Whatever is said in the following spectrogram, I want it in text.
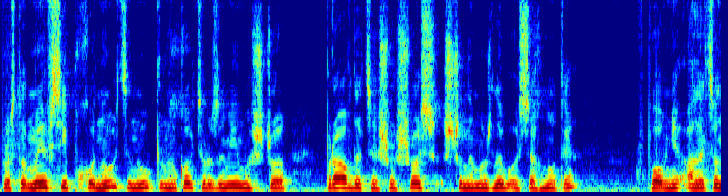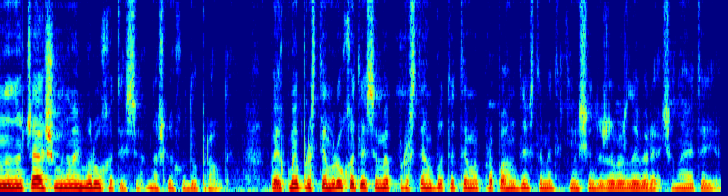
Просто ми всі науці, науковці розуміємо, що правда це що щось, що неможливо осягнути вповні, але це не означає, що ми не маємо рухатися на шляху до правди. Бо як ми простимо рухатися, ми простимо бути тими пропагандистами, такі інші дуже важливі речі. Знаєте, є.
